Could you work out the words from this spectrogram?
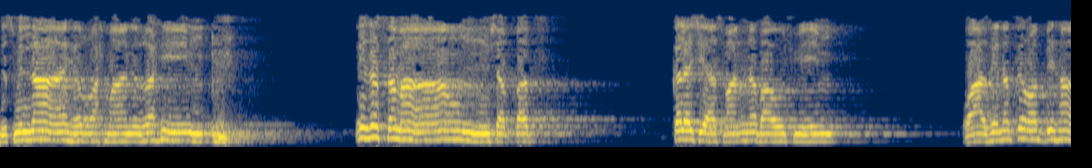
بسم الله الرحمن الرحيم إذا السماء انشقت كلش أسمان نباوشوين وعزنت ربها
